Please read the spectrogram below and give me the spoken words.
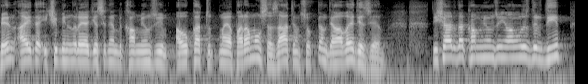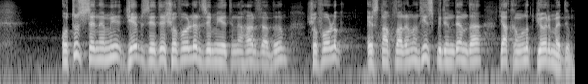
ben ayda 2000 liraya geçinen bir kamyoncuyum. Avukat tutmaya param olsa zaten çoktan dava edeceğim. Dışarıda kamyoncu yalnızdır deyip 30 senemi Gebze'de şoförler cemiyetine harcadığım şoförlük esnaflarının hiçbirinden de yakınlık görmedim.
